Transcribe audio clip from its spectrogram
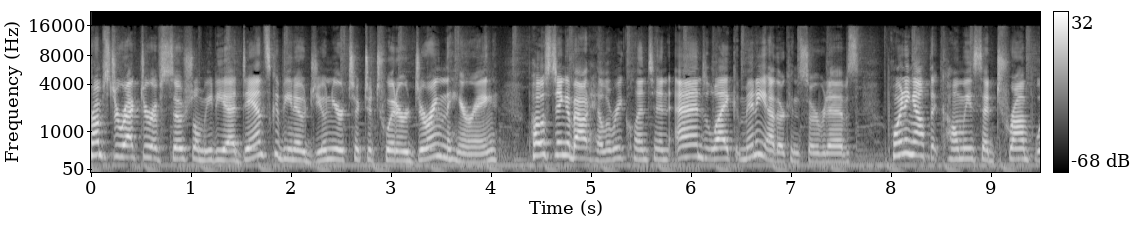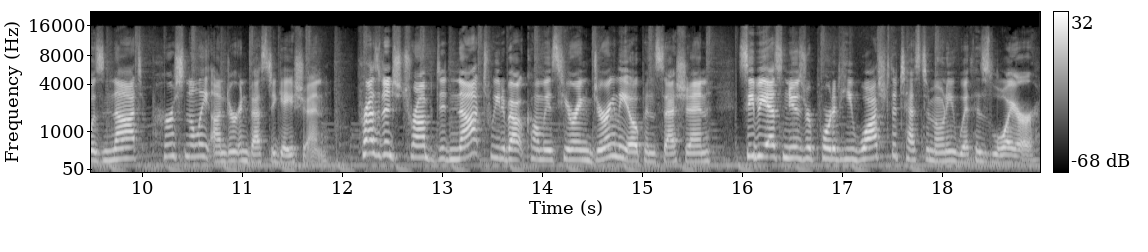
Trump's director of social media, Dan Scavino Jr., took to Twitter during the hearing, posting about Hillary Clinton and, like many other conservatives, pointing out that Comey said Trump was not personally under investigation. President Trump did not tweet about Comey's hearing during the open session. CBS News reported he watched the testimony with his lawyer.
